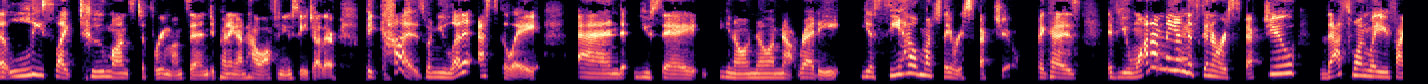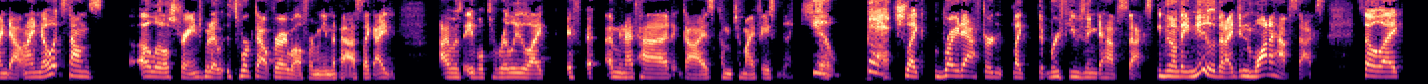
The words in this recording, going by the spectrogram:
at least like two months to three months in, depending on how often you see each other. Because when you let it escalate and you say, you know, no, I'm not ready, you see how much they respect you. Because if you want a man that's going to respect you, that's one way you find out. And I know it sounds a little strange, but it, it's worked out very well for me in the past. Like I, I was able to really like, if, I mean, I've had guys come to my face and be like, you bitch, like right after like refusing to have sex, even though they knew that I didn't want to have sex. So like,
